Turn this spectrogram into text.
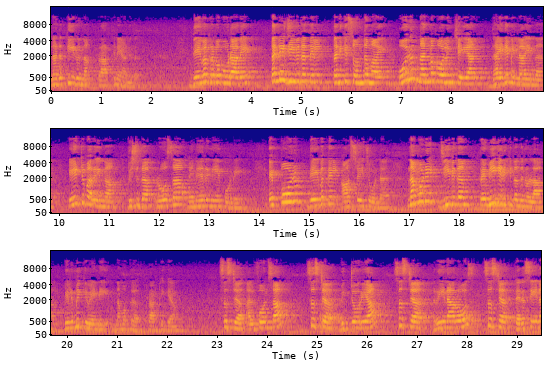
നടത്തിയിരുന്ന പ്രാർത്ഥനയാണിത്. ദൈവകൃപ കൂടാതെ തന്റെ ജീവിതത്തിൽ തനിക്ക് സ്വന്തമായി ഒരു നന്മ പോലും ചെയ്യാൻ ധൈര്യമില്ല എന്ന് ഏറ്റുപറയുന്ന വിശുദ്ധ റോസ വെനേറിനിയെ പോലെ എപ്പോഴും ദൈവത്തിൽ ആശ്രയിച്ചുകൊണ്ട് നമ്മുടെ ജീവിതം ക്രമീകരിക്കുന്നതിനുള്ള എളിമയ്ക്ക് വേണ്ടി നമുക്ക് പ്രാർത്ഥിക്കാം. Sister Alphonsa sister Victoria sister Reena Rose sister Theresina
